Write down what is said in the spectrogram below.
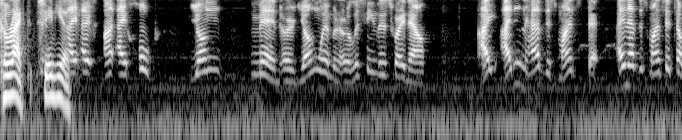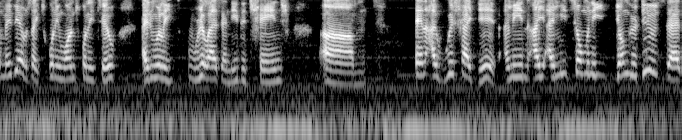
Correct. Same here. I, I, I hope young men or young women are listening to this right now. I I didn't have this mindset. I didn't have this mindset until maybe I was like 21, 22. I didn't really realize I needed change. Um, and I wish I did. I mean, I, I meet so many younger dudes that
